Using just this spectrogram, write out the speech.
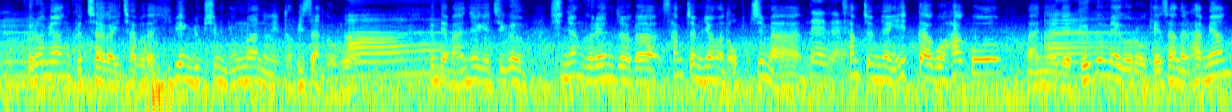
음. 그러면 그 차가 이 차보다 266만 원이 더 비싼 거고 아. 근데 만약에 지금 신형 그랜저가 3.0은 없지만 네네. 3.0이 있다고 하고 만약에 아. 그 금액으로 계산을 하면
